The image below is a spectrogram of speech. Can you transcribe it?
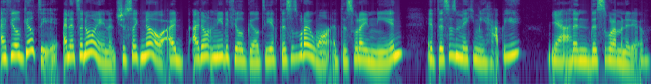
I feel guilty and it's annoying. It's just like no, I I don't need to feel guilty if this is what I want, if this is what I need, if this is making me happy, Yeah. then this is what I'm going to do.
